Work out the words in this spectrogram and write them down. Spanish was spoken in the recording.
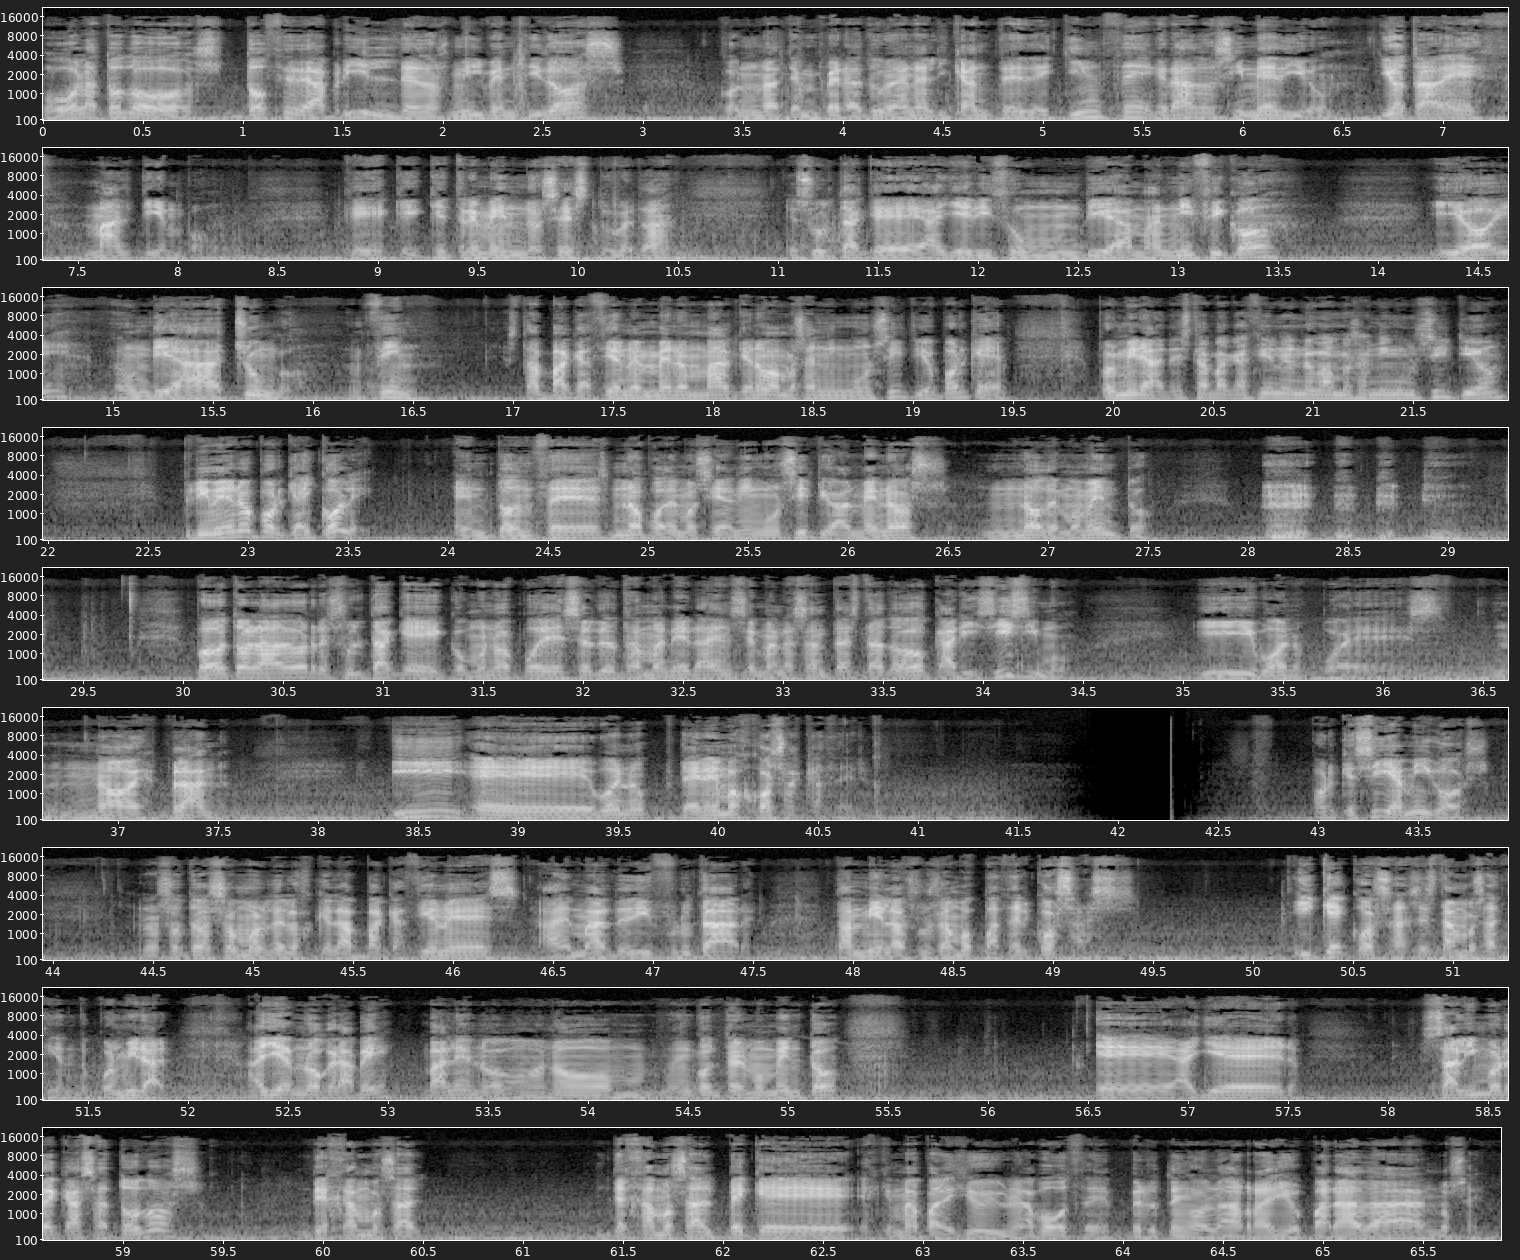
Hola a todos, 12 de abril de 2022, con una temperatura en Alicante de 15 grados y medio. Y otra vez, mal tiempo. Qué, qué- tremendo es esto, ¿verdad? Resulta que ayer hizo un día magnífico y hoy un día chungo. En fin, estas vacaciones menos mal que no vamos a ningún sitio. ¿Por qué? Pues mirad, estas vacaciones no vamos a ningún sitio. Primero porque hay cole. Entonces no podemos ir a ningún sitio, al menos no de momento. Por otro lado, resulta que, como no puede ser de otra manera, en Semana Santa está todo carísimo. Y bueno, pues no es plan. Y eh, bueno, tenemos cosas que hacer. Porque sí, amigos, nosotros somos de los que las vacaciones, además de disfrutar, también las usamos para hacer cosas. ¿Y qué cosas estamos haciendo? Pues mirad, ayer no grabé, ¿vale? No, no encontré el momento. Eh, ayer salimos de casa todos, dejamos al, dejamos al peque... Es que me ha aparecido hoy una voz, ¿eh? Pero tengo la radio parada, no sé.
